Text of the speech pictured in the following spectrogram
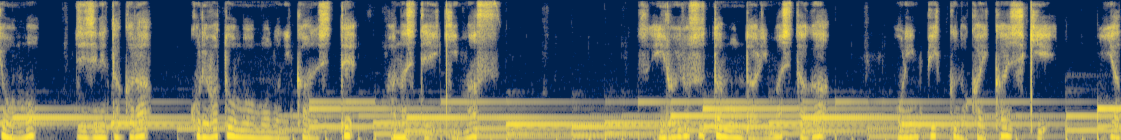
今日も時事ネタからこれはと思うものに関して話していきます。いろいろ吸ったもんでありましたが、オリンピックの開会式やっ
